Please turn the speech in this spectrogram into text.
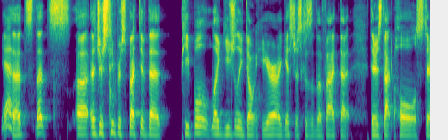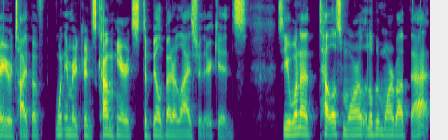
Yeah, that's that's uh, interesting perspective that people like usually don't hear. I guess just because of the fact that there's that whole stereotype of when immigrants come here, it's to build better lives for their kids. So you want to tell us more, a little bit more about that?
